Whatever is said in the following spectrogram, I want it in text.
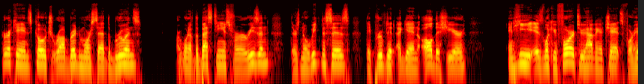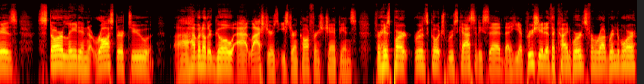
Hurricanes coach Rod Brind'Amour said the Bruins are one of the best teams for a reason. There's no weaknesses. They proved it again all this year. And he is looking forward to having a chance for his star laden roster to uh, have another go at last year's Eastern Conference champions. For his part, Bruins coach Bruce Cassidy said that he appreciated the kind words from Rod Brind'Amour.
